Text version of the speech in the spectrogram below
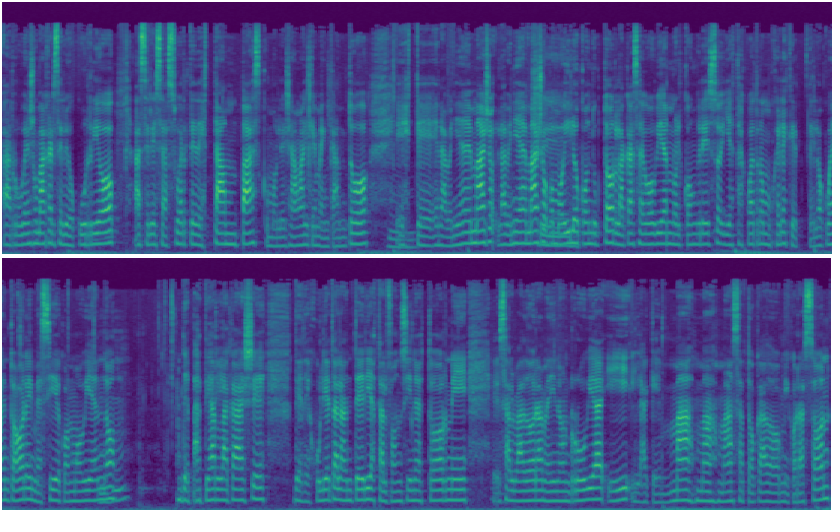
a Rubén Schumacher se le ocurrió hacer esa suerte de estampas, como le llama el que me encantó, este, en Avenida de Mayo, la Avenida de Mayo Sí. como hilo conductor, la Casa de Gobierno, el Congreso y estas cuatro mujeres que te lo cuento ahora y me sigue conmoviendo. De patear la calle, desde Julieta Lanteri hasta Alfonsina Storni, eh, Salvadora Medina Onrubia y la que más, más, más ha tocado mi corazón,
